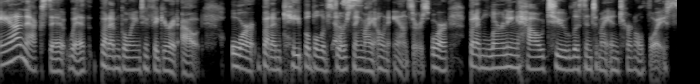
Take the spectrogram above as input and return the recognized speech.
annex it with, but I'm going to figure it out, or, but I'm capable of Yes. sourcing my own answers, or, but I'm learning how to listen to my internal voice,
